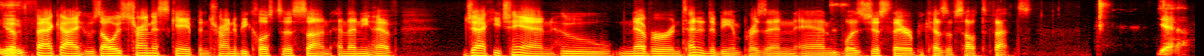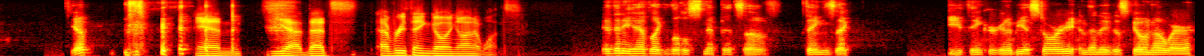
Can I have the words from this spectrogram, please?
you have the fat guy who's always trying to escape and trying to be close to his son and then you have jackie chan who never intended to be in prison and was just there because of self-defense Yeah. Yep. and yeah that's everything going on at once And then you have like little snippets of things that you think are going to be a story, and then they just go nowhere.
